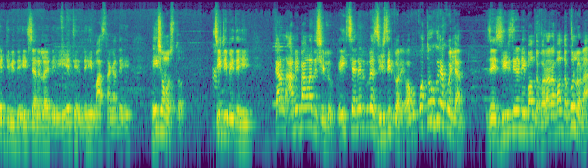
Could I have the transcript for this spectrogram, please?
এন টিভি দেখি চ্যানেল আই দেখি এটিএন দেখি মাছরাঙা দেখি এই সমস্ত। জি টিভি দেখি। কারণ আমি বাংলাদেশি লোক এই চ্যানেলগুলো ঝিরঝির করে। অব কত করে কইলাম? যে ঝিরঝিরে নিয়ে বন্ধ করো ওরা বন্ধ করল না।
